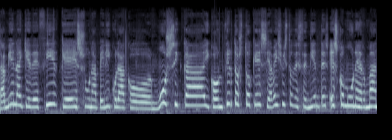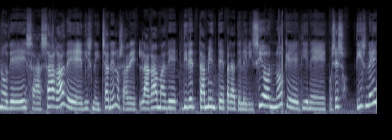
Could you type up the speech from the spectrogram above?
También hay que decir que es una película con música y con ciertos toques. Si habéis visto Descendientes, es como un hermano de esa saga de Disney Channel, o sea, de la gama de directamente para televisión, ¿no? Que tiene, pues eso, Disney.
